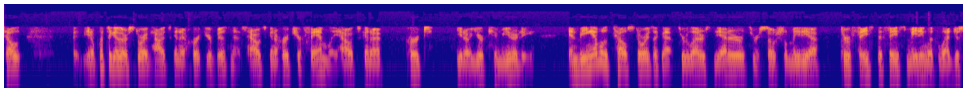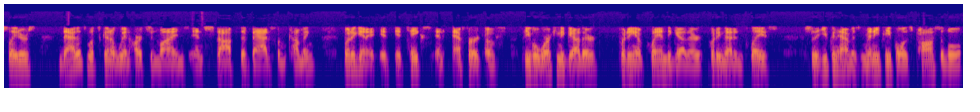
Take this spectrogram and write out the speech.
tell, you know, put together a story of how it's going to hurt your business, how it's going to hurt your family, how it's going to hurt, you know, your community. And being able to tell stories like that through letters to the editor, through social media, through face to face meeting with legislators, that is what's going to win hearts and minds and stop the bad from coming. But again, it, it, it takes an effort of people working together, putting a plan together, putting that in place so that you can have as many people as possible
